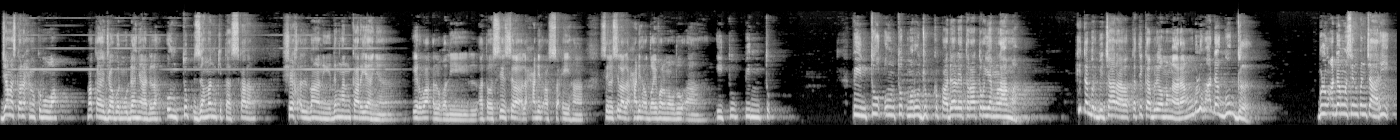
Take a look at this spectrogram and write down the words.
Jamaah sekalian rahimakumullah. Maka jawaban mudahnya adalah untuk zaman kita sekarang Syekh Albani dengan karyanya Irwa Al-Ghalil atau silsilah Al-Hadith As-Sahihah, silsilah Al-Hadith Ad-Dhaif Al-Mawdu'ah itu pintu pintu untuk merujuk kepada literatur yang lama. Kita berbicara ketika beliau mengarang belum ada Google. Belum ada mesin pencari.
